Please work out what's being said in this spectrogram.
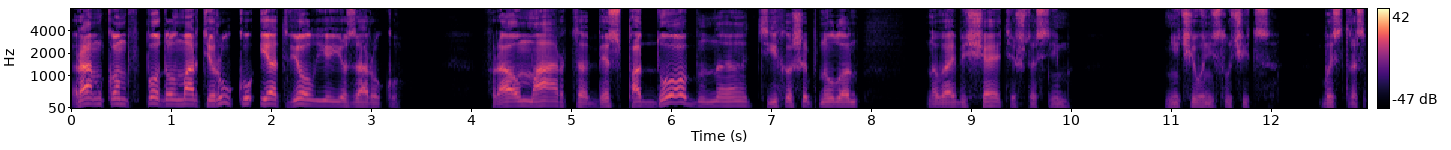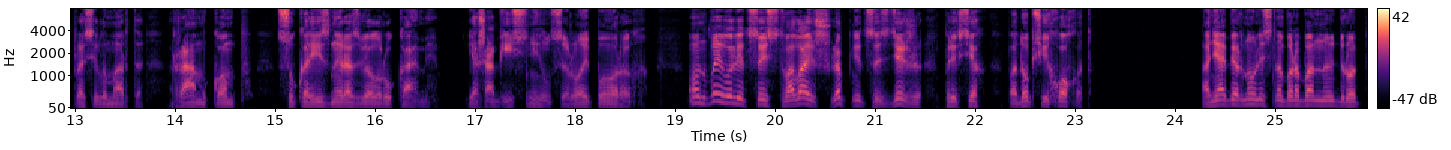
Рамкомпф подал Марте руку и отвел ее за руку. «Фрау Марта, бесподобно!» — тихо шепнул он. Но вы обещаете, что с ним ничего не случится? — быстро спросила Марта. Рамкомп сукоризный развел руками. Я же объяснил, сырой порох. Он вывалится из ствола и шлепнется здесь же при всех под общий хохот. Они обернулись на барабанную дробь.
